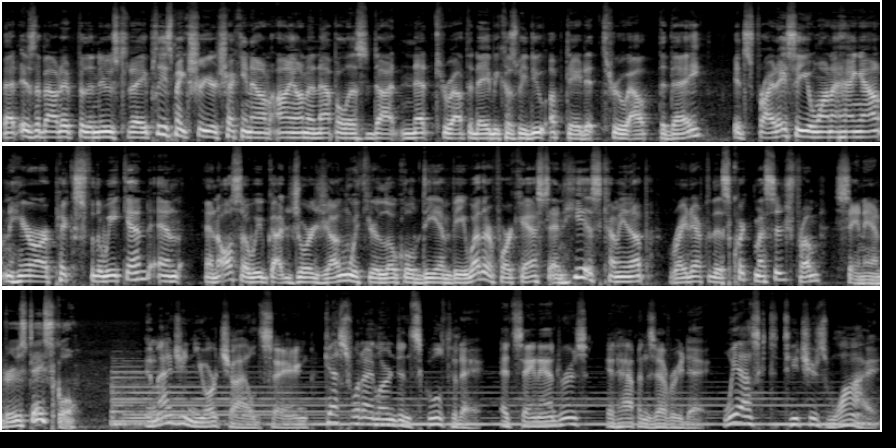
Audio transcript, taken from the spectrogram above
That is about it for the news today. Please make sure you're checking out eyeonannapolis.net throughout the day because we do update it throughout the day. It's Friday, so you want to hang out and hear our picks for the weekend. And and also, we've got George Young with your local DMV weather forecast, and he is coming up right after this quick message from St. Andrew's Day School. Imagine your child saying, Guess what I learned in school today? At St. Andrews, it happens every day. We asked teachers why.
